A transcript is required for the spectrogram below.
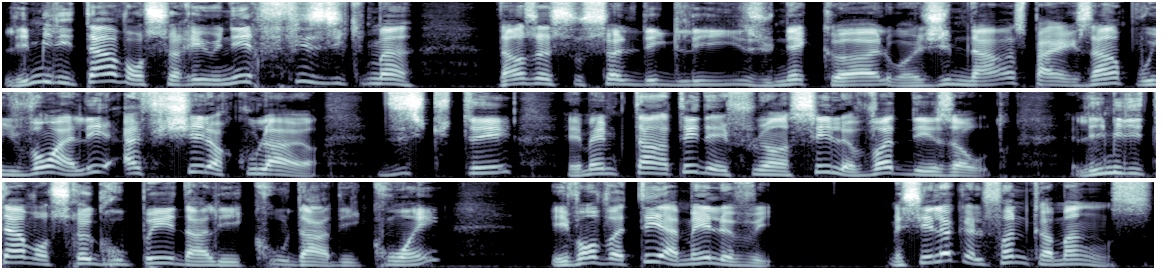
les militants vont se réunir physiquement dans un sous-sol d'église, une école ou un gymnase, par exemple, où ils vont aller afficher leurs couleurs, discuter et même tenter d'influencer le vote des autres. Les militants vont se regrouper dans, les dans des coins et vont voter à main levée. Mais c'est là que le fun commence.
